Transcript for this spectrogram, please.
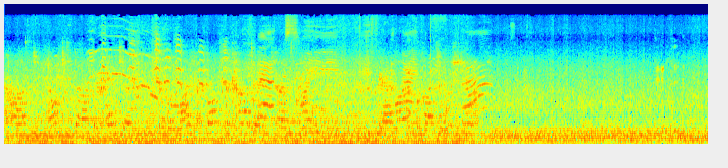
are asked not to start their engines until the light above the car deck Airlines you.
